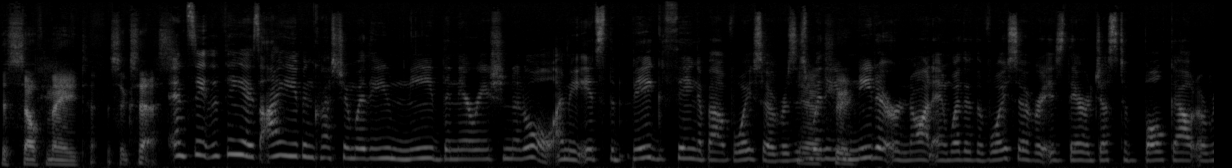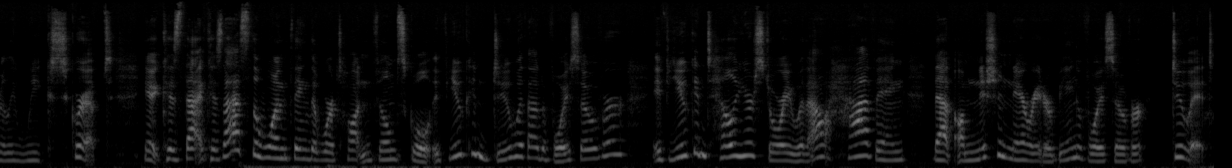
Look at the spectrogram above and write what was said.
this self-made success. And see, the thing is, I even question whether you need the narration at all. I mean, it's the big thing about voiceovers is Yeah, whether true. you need it or not, and whether the voiceover is there just to bulk out a really weak script. Yeah, because that because that's the one thing that we're taught in film school. If you can do without a voiceover, if you can tell your story without having that omniscient narrator being a voiceover, do it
